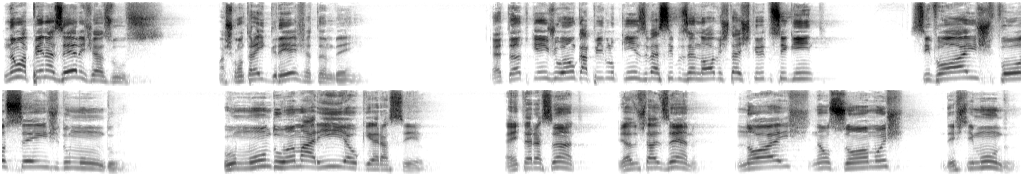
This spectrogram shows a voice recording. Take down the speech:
não apenas ele, Jesus, mas contra a igreja também. É tanto que em João capítulo 15, versículo 19 está escrito o seguinte: Se vós fosseis do mundo, o mundo amaria o que era seu. É interessante, Jesus está dizendo: nós não somos deste mundo.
